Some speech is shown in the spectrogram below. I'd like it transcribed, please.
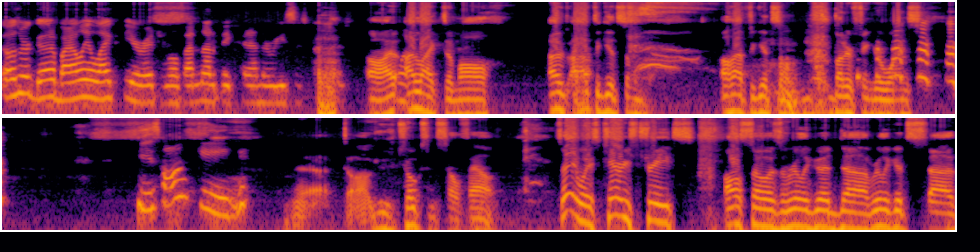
Those were good, but I only like the originals. I'm not a big fan of the Reese's Pieces. Oh, I, I liked them all. I'll, I'll have to get some. I'll have to get some Butterfinger ones. He's honking. Yeah, dog, he chokes himself out. So, anyways, Carrie's Treats also is a really good, uh, really good uh,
